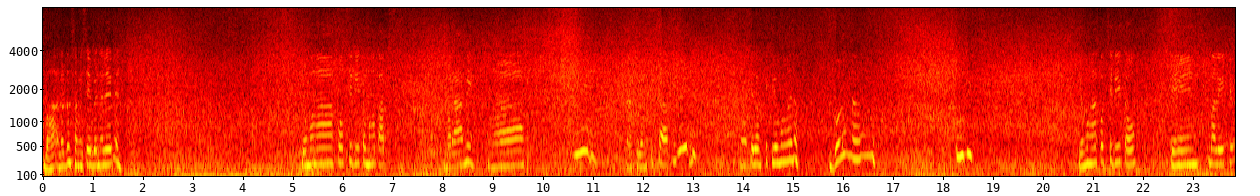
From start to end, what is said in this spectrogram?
Baha na dun sa may 7-Eleven yung mga kotse dito mga paps marami. Mga uh, nasilampik sa akin uh, nasilampik yung mga ano. Gulong ng tubig yung mga kotse dito since maliit yung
